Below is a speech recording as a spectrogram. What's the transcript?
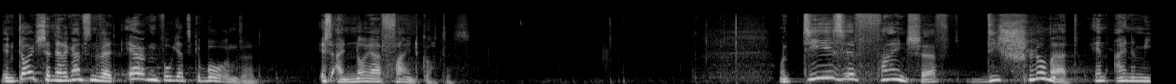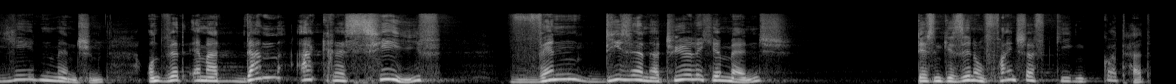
in Deutschland, in der ganzen Welt irgendwo jetzt geboren wird, ist ein neuer Feind Gottes. Und diese Feindschaft, die schlummert in einem jeden Menschen und wird immer dann aggressiv, wenn dieser natürliche Mensch dessen Gesinnung Feindschaft gegen Gott hat,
